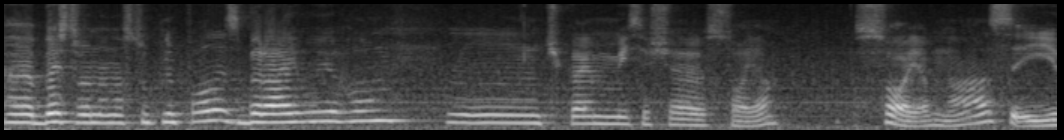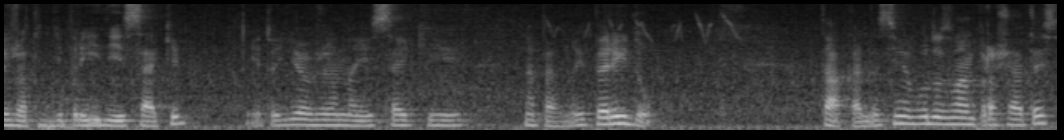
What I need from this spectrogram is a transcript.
бистро на наступне поле, збираємо його. Чекаємо місця ще соя. Соя в нас, і вже тоді приїде Ісекі. І тоді я вже на Ісекі, напевно, і перейду. Так, а на цим я буду з вами прощатись.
